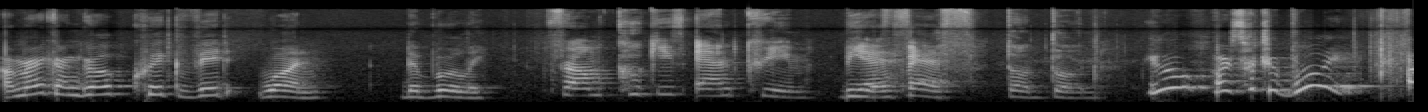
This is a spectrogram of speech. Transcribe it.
American Girl Quick Vid 1 The Bully. From Cookies and Cream. BFF. Dun dun. You are such a bully! Ah!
